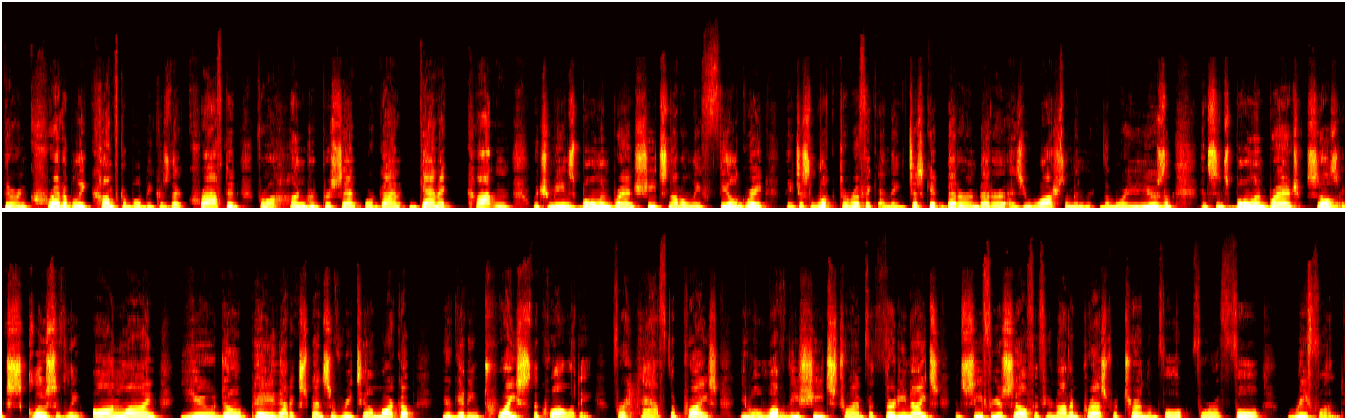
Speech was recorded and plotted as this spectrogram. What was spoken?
they're incredibly comfortable because they're crafted from 100% organic cotton, which means Boll and Branch sheets not only feel great, they just look terrific and they just get better and better as you wash them and the more you use them. And since Boll and Branch sells exclusively online, you don't pay that expensive retail markup. You're getting twice the quality for half the price. You will love these sheets. Try them for 30 nights and see for yourself. If you're not impressed, return them for, for a full refund.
